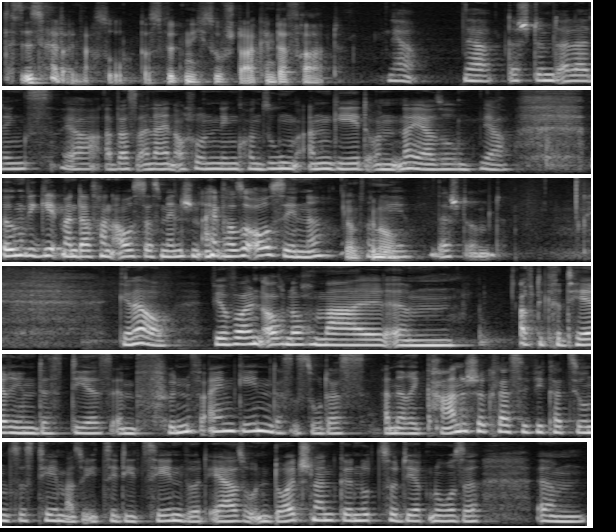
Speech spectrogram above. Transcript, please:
das ist halt einfach so. Das wird nicht so stark hinterfragt. Ja, ja, das stimmt allerdings. Ja, was allein auch schon den Konsum angeht und naja, so, ja. Irgendwie geht man davon aus, dass Menschen einfach so aussehen, ne? Ganz genau. Okay, das stimmt. Genau. Wir wollen auch noch mal ähm, auf die Kriterien des DSM-5 eingehen. Das ist so das amerikanische Klassifikationssystem. Also ICD-10 wird eher so in Deutschland genutzt zur Diagnose, ähm,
